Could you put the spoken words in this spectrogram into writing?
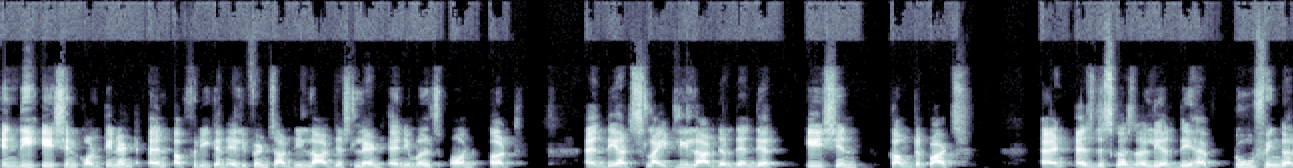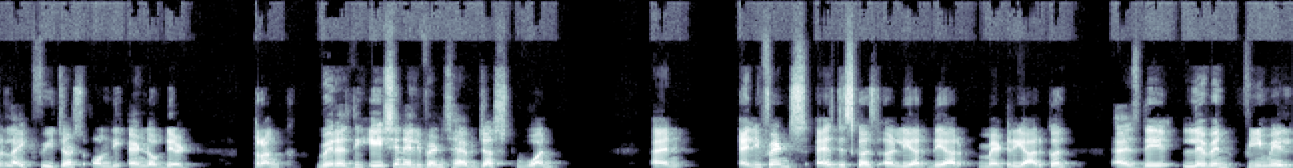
in the Asian continent and African elephants are the largest land animals on earth. And they are slightly larger than their Asian counterparts. And as discussed earlier, they have two finger-like features on the end of their trunk, whereas the Asian elephants have just one. And elephants as discussed earlier they are matriarchal as they live in female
